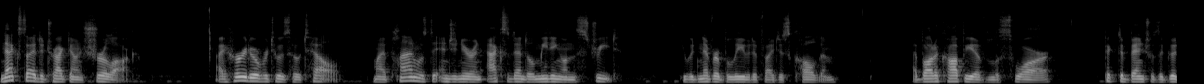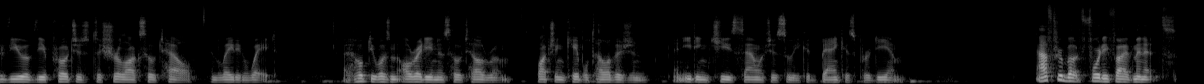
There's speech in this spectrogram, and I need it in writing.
Next, I had to track down Sherlock. I hurried over to his hotel. My plan was to engineer an accidental meeting on the street. He would never believe it if I just called him. I bought a copy of Le Soir picked a bench with a good view of the approaches to Sherlock's hotel, and laid in wait. I hoped he wasn't already in his hotel room, watching cable television and eating cheese sandwiches so he could bank his per diem. After about 45 minutes,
